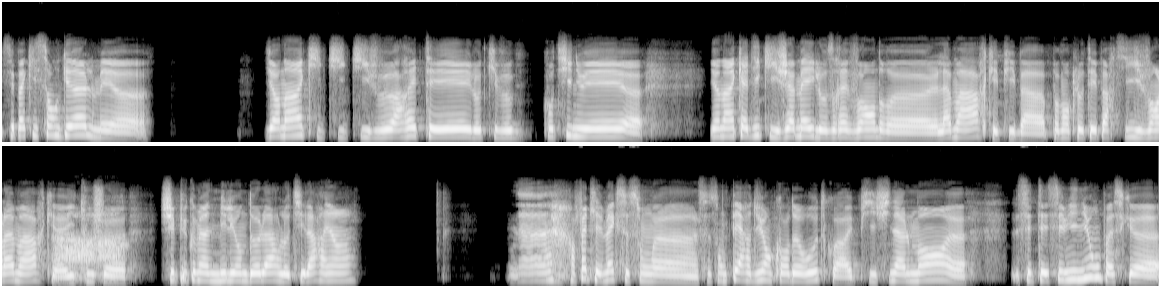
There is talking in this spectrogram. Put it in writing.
c'est pas qu'ils s'engueulent, mais il y en a un qui, qui, qui veut arrêter, l'autre qui veut continuer. il y en a un qui a dit qu'il jamais il oserait vendre la marque, et puis bah, pendant que l'autre est parti, il vend la marque, il touche euh, je sais plus combien de millions de dollars, l'autre il a rien. Euh, en fait, les mecs se sont, euh, se sont perdus en cours de route, quoi. Et puis finalement, euh, c'était c'est mignon parce que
